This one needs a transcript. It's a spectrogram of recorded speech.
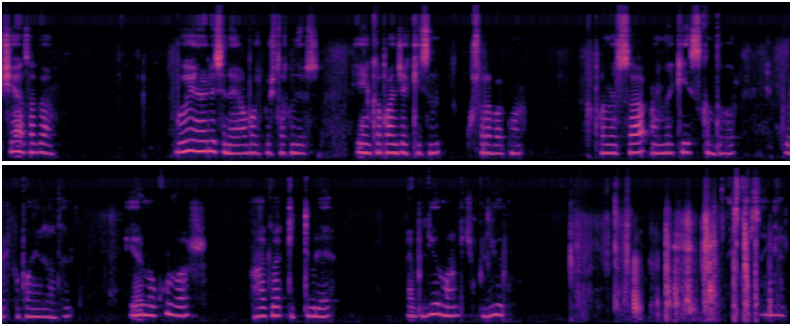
Bir şey yaz aga. Bu oyun öylesine ya. Boş boş takılıyoruz. Yayın kapanacak kesin. Kusura bakma. Kapanırsa anla ki sıkıntı var. Hep böyle kapanıyor zaten. Yarın okul var. Aha gitti bile. Ben biliyorum abicim biliyorum. İstersen gel.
